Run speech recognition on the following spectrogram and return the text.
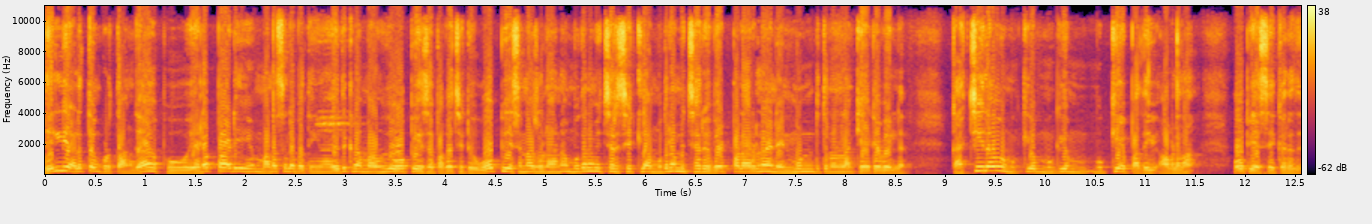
டெல்லி அழுத்தம் கொடுத்தாங்க. இப்போது எடப்பாடி மனசில் பார்த்தீங்கன்னா எதுக்கு நம்ம வந்து ஓபிஎஸை பகச்சிட்டு? ஓபிஎஸ் என்ன சொல்கிறாங்கன்னா முதலமைச்சர் சீட்டில் முதலமைச்சர் வேட்பாளர்லாம் என்னை முன்னிறுத்தணும்லாம் கேட்கவே இல்லை. கட்சியில் ஒரு முக்கிய முக்கிய முக்கிய பதவி அவ்வளோதான் ஓபிஎஸ் சேர்க்கறது.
